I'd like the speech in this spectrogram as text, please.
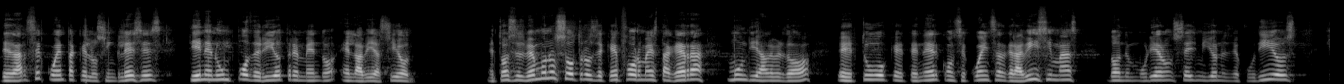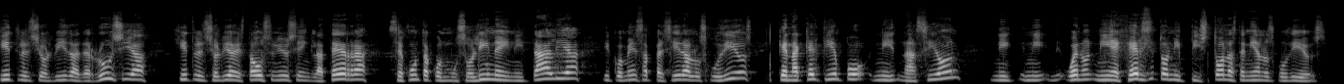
de darse cuenta que los ingleses tienen un poderío tremendo en la aviación. Entonces vemos nosotros de qué forma esta guerra mundial, ¿verdad? Eh, tuvo que tener consecuencias gravísimas, donde murieron 6 millones de judíos. Hitler se olvida de Rusia, Hitler se olvida de Estados Unidos e Inglaterra, se junta con Mussolini en Italia y comienza a perseguir a los judíos, que en aquel tiempo ni nación, ni, ni, bueno, ni ejército, ni pistolas tenían los judíos.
